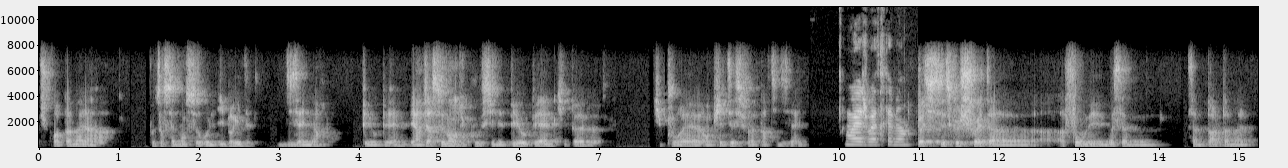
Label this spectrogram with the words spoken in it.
je crois pas mal à potentiellement ce rôle hybride designer POPM et inversement, du coup, aussi les POPM qui peuvent, qui pourraient empiéter sur la partie design. Ouais, je vois très bien. Je sais pas si c'est ce que je souhaite à, à fond, mais moi, ça me, ça me parle pas mal.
